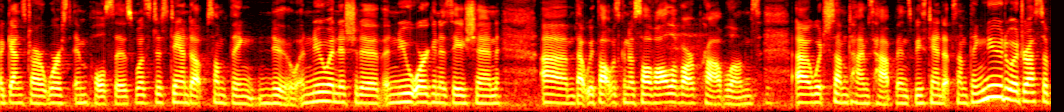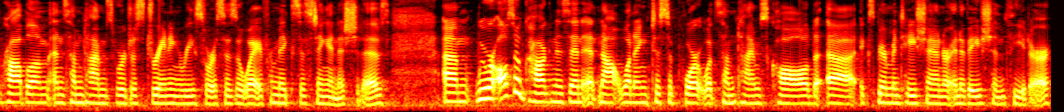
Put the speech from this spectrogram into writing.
against our worst impulses, was to stand up something new, a new initiative, a new organization um, that we thought was going to solve all of our problems, uh, which sometimes happens. We stand up something new to address a problem, and sometimes we're just draining resources away from existing initiatives. Um, we were also cognizant at not wanting to support what's sometimes called uh, experimentation or innovation theater,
